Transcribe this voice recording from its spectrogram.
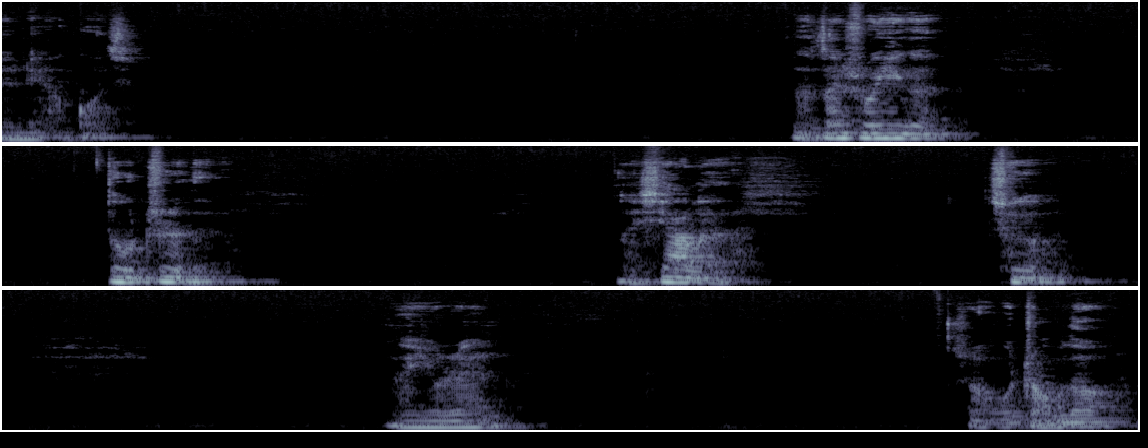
就这样过去。那再说一个斗智的，那下了车，那有人说我找不到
